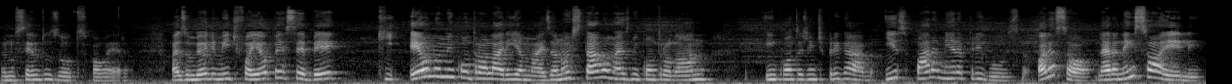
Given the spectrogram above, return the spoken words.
Eu não sei o dos outros qual era. Mas o meu limite foi eu perceber que eu não me controlaria mais, eu não estava mais me controlando enquanto a gente brigava. Isso para mim era perigoso. Olha só, não era nem só ele.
